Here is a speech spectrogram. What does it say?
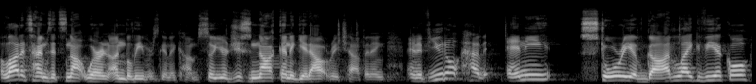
a lot of times it's not where an unbeliever is going to come. So you're just not going to get outreach happening. And if you don't have any story of god like vehicle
